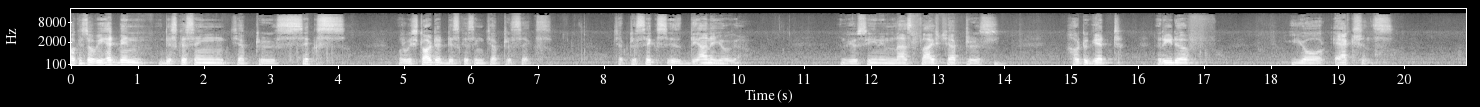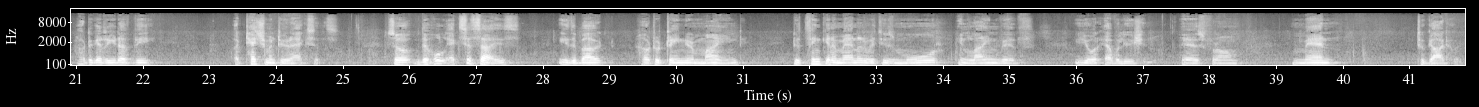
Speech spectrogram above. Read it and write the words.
Okay, so we had been discussing chapter 6, or we started discussing chapter 6. Chapter 6 is Dhyana Yoga. And we have seen in last five chapters how to get rid of your actions, how to get rid of the attachment to your actions. So the whole exercise is about how to train your mind to think in a manner which is more in line with your evolution as from man to godhood.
